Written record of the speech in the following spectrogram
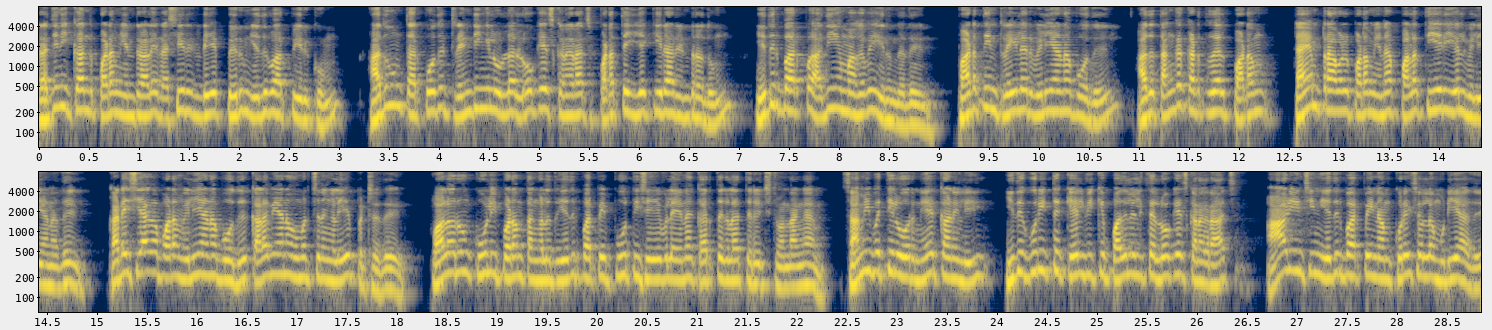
ரஜினிகாந்த் படம் என்றாலே ரசிகர்களிடையே பெரும் எதிர்பார்ப்பு இருக்கும். அதுவும் தற்போது ட்ரெண்டிங்கில் உள்ள லோகேஷ் கனகராஜ் படத்தை இயக்கிறார் என்றதும் எதிர்பார்ப்பு அதிகமாகவே இருந்தது. படத்தின் ட்ரெய்லர் வெளியான போது அது தங்க கடத்துதல் படம் டைம் டிராவல் படம் என பல தியரிகள் வெளியானது. கடைசியாக படம் வெளியான போது கலவையான விமர்சனங்களையே பெற்றது. பலரும் கூலி படம் தங்களது எதிர்பார்ப்பை பூர்த்தி செய்யவில்லை என கருத்துக்களை தெரிவிச்சிட்டு வந்தாங்க. சமீபத்தில் ஒரு நேர்காணலில் இது குறித்து கேள்விக்கு பதிலளித்த லோகேஷ் கனகராஜ் ஆடியன்ஸின் எதிர்பார்ப்பை நாம் குறை சொல்ல முடியாது.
